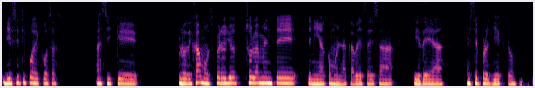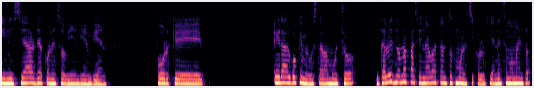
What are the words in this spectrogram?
y ese tipo de cosas. Así que lo dejamos, pero yo solamente tenía como en la cabeza esa idea, ese proyecto, iniciar ya con eso bien, bien, bien, porque era algo que me gustaba mucho y tal vez no me apasionaba tanto como la psicología en ese momento,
